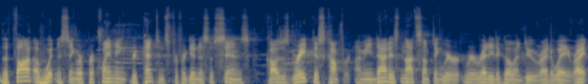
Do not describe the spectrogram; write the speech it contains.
the thought of witnessing or proclaiming repentance for forgiveness of sins causes great discomfort. I mean, that is not something we're, we're ready to go and do right away, right?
